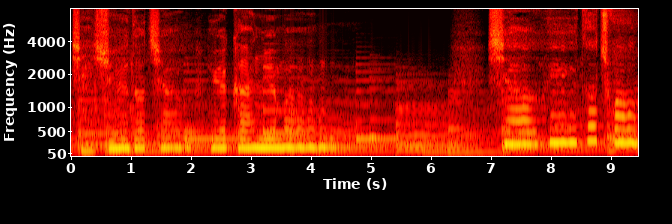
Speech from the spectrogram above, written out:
现实的墙越看越忙，窗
